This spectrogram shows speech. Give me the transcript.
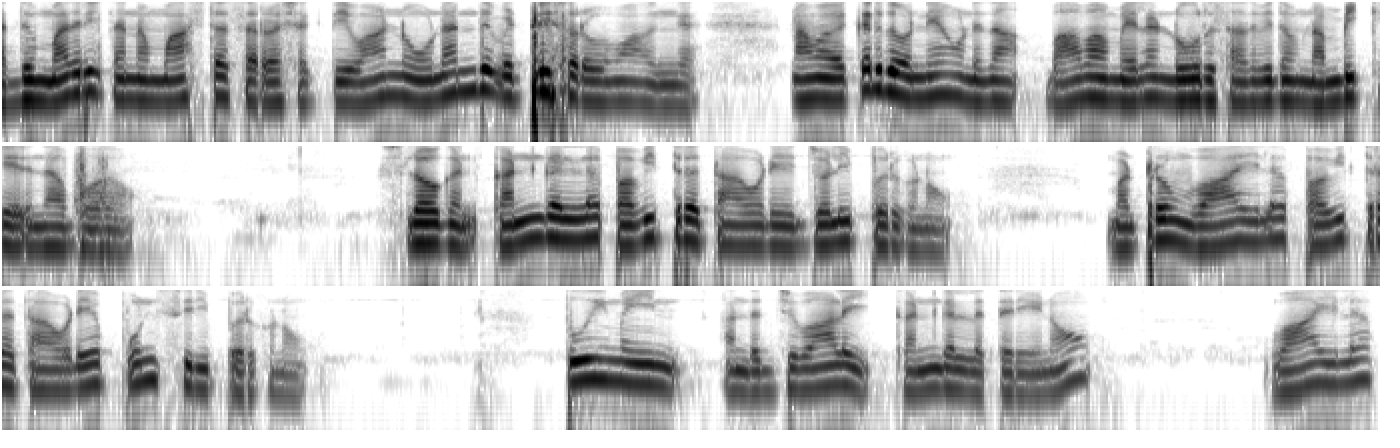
அது மாதிரி தன்னை மாஸ்டர் சர்வசக்திவான்னு உணர்ந்து வெற்றி சுரபமாகுங்க. நம்ம வைக்கிறது ஒன்றே ஒன்று தான் பாபா மேலே நூறு சதவீதம் நம்பிக்கை இருந்தால் போதும். ஸ்லோகன் கண்களில் பவித்திரத்தாவுடைய ஜொலிப்பு இருக்கணும் மற்றும் வாயில் பவித்திரத்தாவுடைய புன்சிரிப்பு இருக்கணும். தூய்மையின் அந்த ஜுவாலை கண்களில் தெரியணும் வாயில்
